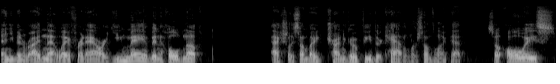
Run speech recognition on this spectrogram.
and you've been riding that way for an hour, you may have been holding up actually somebody trying to go feed their cattle or something like that. So always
